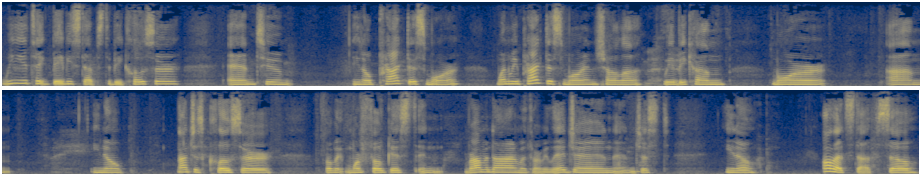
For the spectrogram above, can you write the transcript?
we need to take baby steps to be closer and to, you know, practice more. When we practice more, inshallah, we become more, um, you know, not just closer, but more focused in Ramadan with our religion and just, you know, all that stuff. So,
